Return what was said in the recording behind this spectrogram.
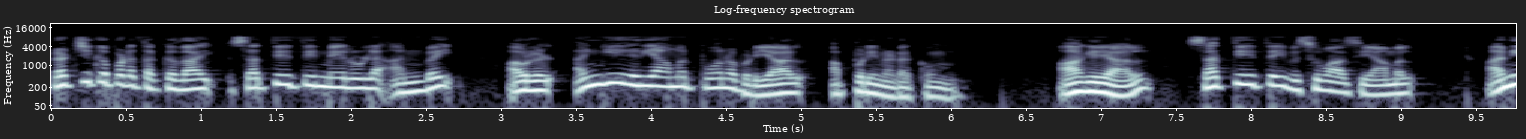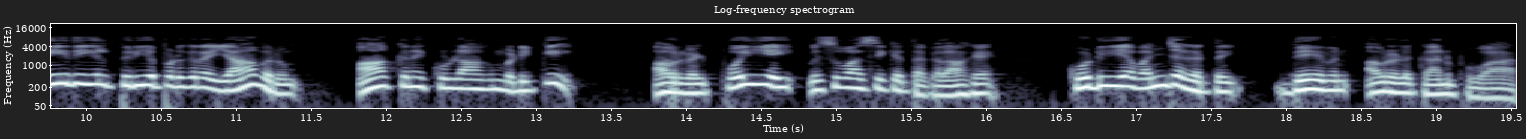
ரட்சிக்கப்படத்தக்கதாய் சத்தியத்தின் மேலுள்ள அன்பை அவர்கள் அங்கீகரியாமற் போனபடியால் அப்படி நடக்கும். ஆகையால் சத்தியத்தை விசுவாசியாமல் அநீதியில் பிரியப்படுகிற யாவரும் ஆக்கனைக்குள்ளாகும்படிக்கு அவர்கள் பொய்யை விசுவாசிக்கத்தக்கதாக கொடிய வஞ்சகத்தை தேவன் அவர்களுக்கு அனுப்புவார்.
